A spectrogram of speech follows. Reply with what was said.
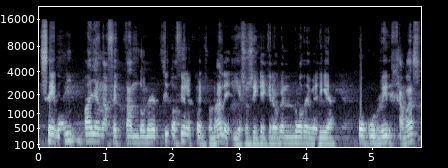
según vayan afectándole situaciones personales y eso sí que creo que no debería ocurrir jamás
